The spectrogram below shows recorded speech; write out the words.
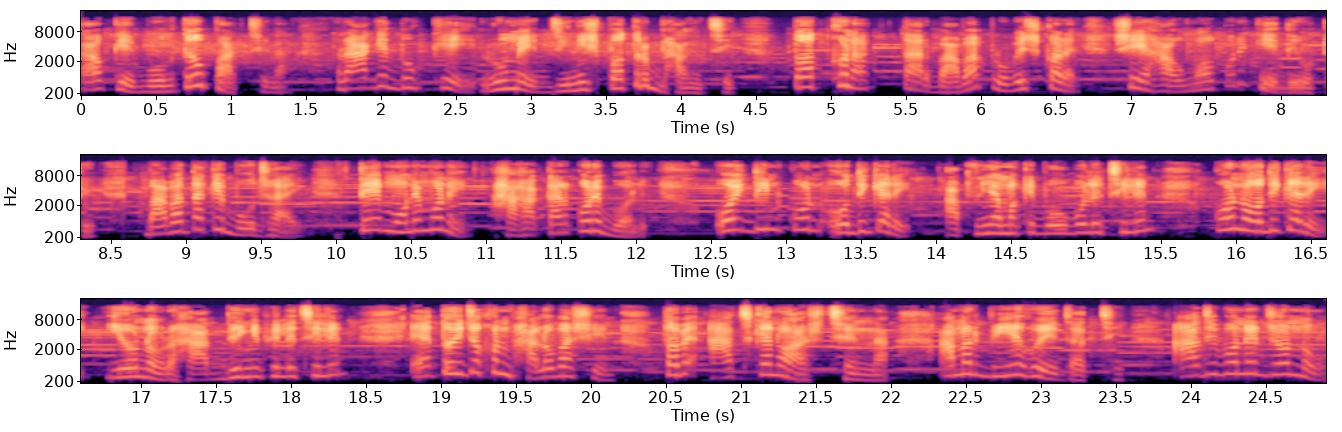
কাউকে বলতেও পারছে না। রাগে, দুঃখে রুমে জিনিসপত্র ভাঙছে। তৎক্ষণাৎ তার বাবা প্রবেশ করে, সে হাউমাউ করে কেঁদে ওঠে। বাবা তাকে বোঝায়, তে মনে মনে হাহাকার করে বলে ওই দিন কোন অধিকারে? আপনি আমাকে বউ বলেছিলেন? কোন অধিকারে? ইউনোর হাত ভেঙে ফেলেছিলেন? এতই যখন ভালোবাসেন, তবে আজ কেন আসছেন না? আমার বিয়ে হয়ে যাচ্ছে। আজীবনের জন্য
